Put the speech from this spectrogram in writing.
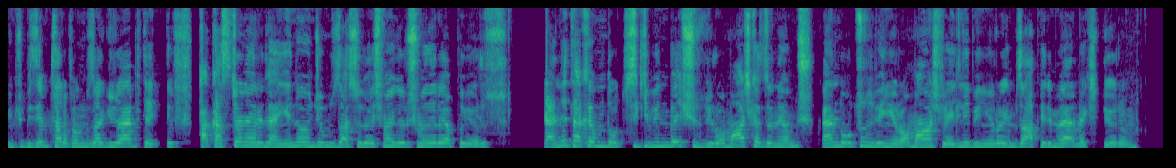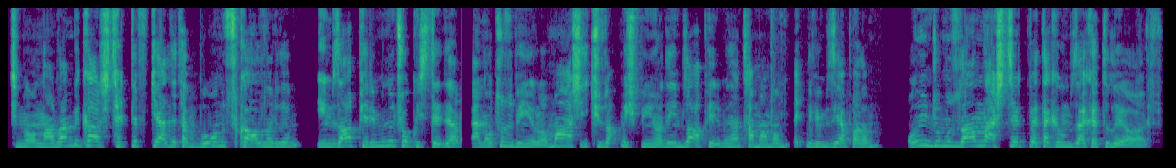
Çünkü bizim tarafımıza güzel bir teklif. Takasta önerilen yeni oyuncumuzla sözleşme görüşmeleri yapıyoruz. Kendi takımında 32.500 euro maaş kazanıyormuş. Ben de 30 bin euro maaş ve 50 bin euro imza primi vermek istiyorum. Şimdi onlardan bir karşı teklif geldi tabi bonusu kaldırdım. İmza primini çok istediler. Ben 30 bin euro maaş 260 bin euro da imza primine tamamım. Teklifimizi yapalım. Oyuncumuzla anlaştık ve takımımıza katılıyor.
